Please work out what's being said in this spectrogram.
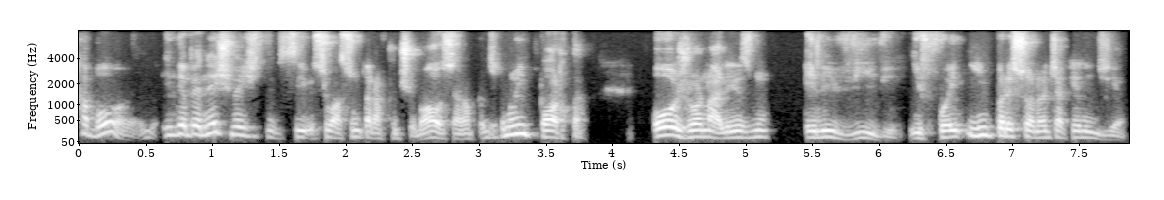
Acabou. Independentemente se, se o assunto era futebol, se era política, não importa. O jornalismo, ele vive. E foi impressionante aquele dia.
